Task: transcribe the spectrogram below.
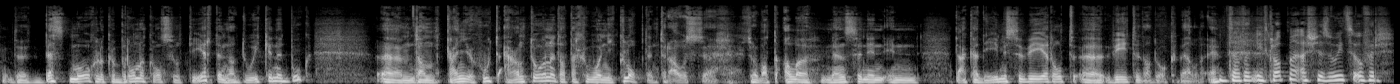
de best mogelijke bronnen consulteert, en dat doe ik in het boek, Um, dan kan je goed aantonen dat dat gewoon niet klopt. En trouwens, uh, zowat alle mensen in, in de academische wereld uh, weten dat ook wel. Hè. Dat het niet klopt, maar als je zoiets over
